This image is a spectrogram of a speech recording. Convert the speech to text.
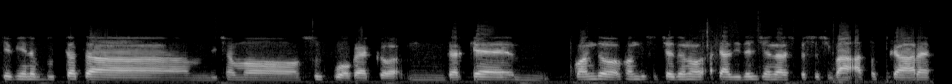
che viene buttata diciamo, sul fuoco, ecco, mm, perché mm, quando, quando, succedono casi del genere spesso si va a toccare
